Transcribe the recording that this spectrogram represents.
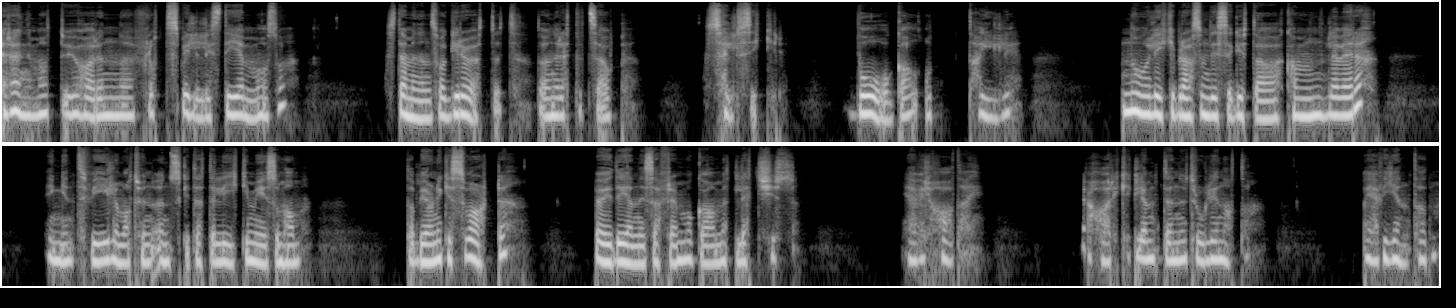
Jeg regner med at du har en eh, flott spilleliste hjemme også? Stemmen hennes var grøtet da hun rettet seg opp. Selvsikker, vågal og deilig. Noe like bra som disse gutta kan levere? Ingen tvil om at hun ønsket dette like mye som ham. Da Bjørn ikke svarte, bøyde Jenny seg frem og ga ham et lett kyss. Jeg vil ha deg. Jeg har ikke glemt den utrolige natta, og jeg vil gjenta den.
